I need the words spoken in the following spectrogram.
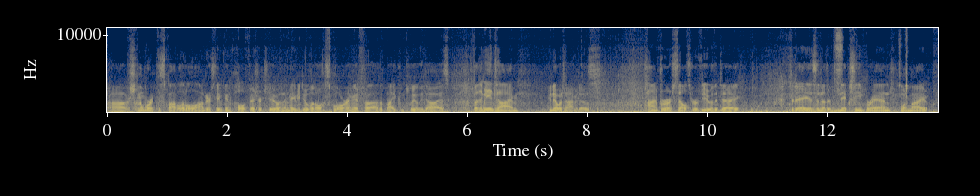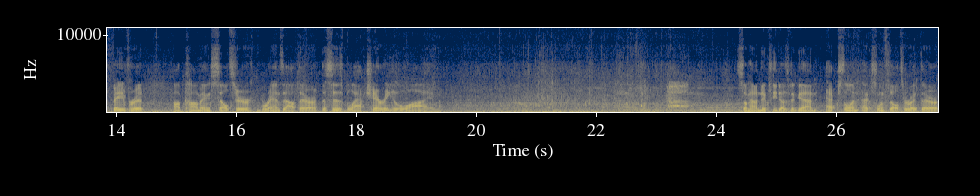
Uh, just gonna work the spot a little longer, see if we can pull a fish or two, and then maybe do a little exploring if uh, the bite completely dies. But in the meantime, you know what time it is. Time for our seltzer review of the day. Today is another Nixie brand, one of my favorite upcoming seltzer brands out there. This is Black Cherry Lime. Somehow Nixie does it again. Excellent, excellent seltzer right there.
